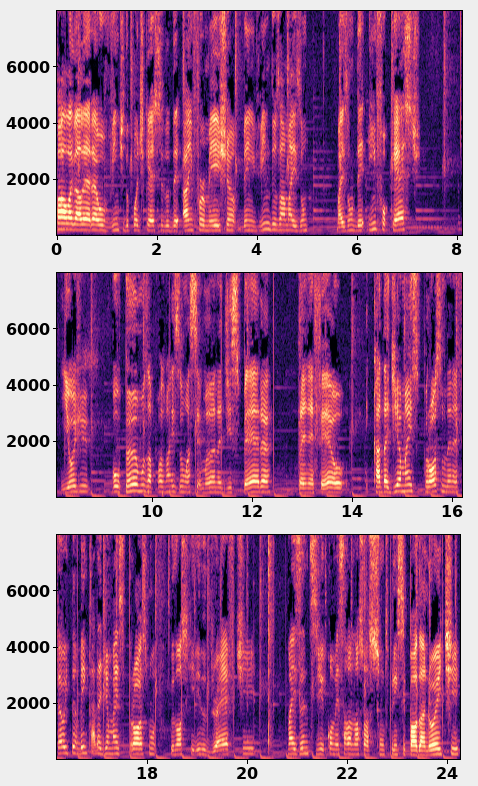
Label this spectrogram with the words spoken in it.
Fala galera, ouvinte do podcast do The Information, bem-vindos a mais um, mais um The Infocast. E hoje voltamos após mais uma semana de espera para NFL, cada dia mais próximo da NFL e também cada dia mais próximo do nosso querido draft. Mas antes de começar o nosso assunto principal da noite,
